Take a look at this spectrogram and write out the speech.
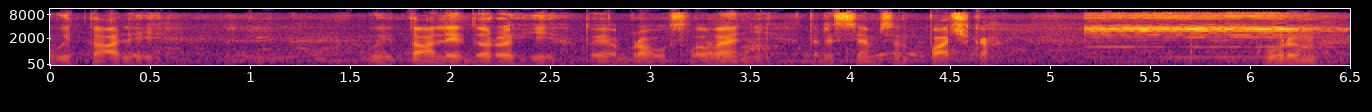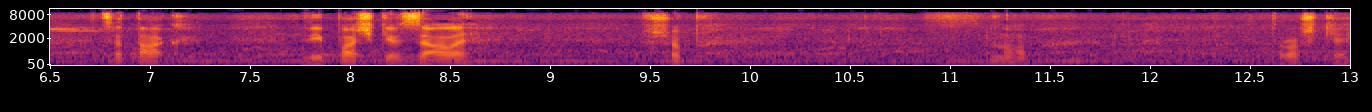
у Італії. У Італії дорогі, то я брав у Словенії 3,70 пачка. Курим це так. Дві пачки взяли, щоб ну, трошки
